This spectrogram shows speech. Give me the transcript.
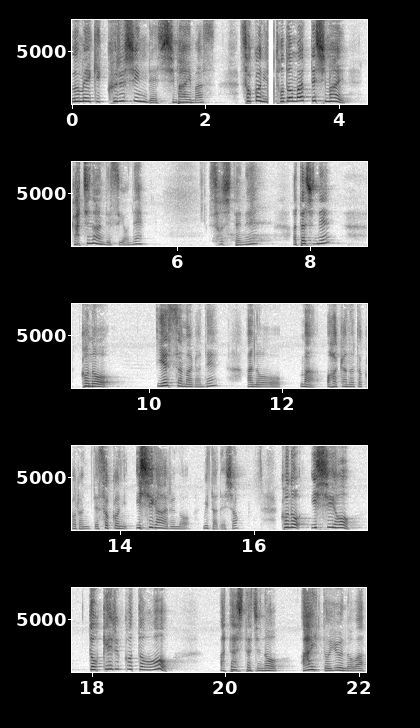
うめき苦しんでしまいます。そこにとどまってしまいがちなんですよね。そしてね、私ね、このイエス様がね、あの、まあ、お墓のところにいてそこに石があるのを見たでしょ。この石をどけることを私たちの愛というのは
